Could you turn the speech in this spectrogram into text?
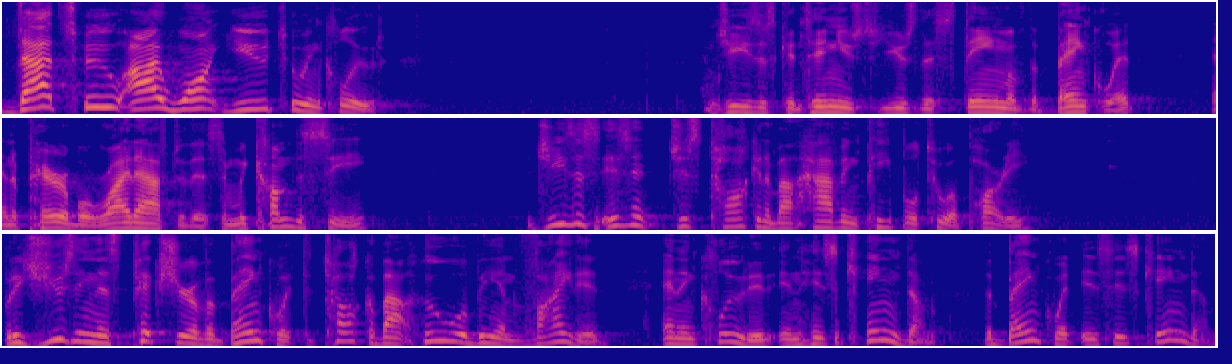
That's who I want you to include. And Jesus continues to use this theme of the banquet in a parable right after this. And we come to see Jesus isn't just talking about having people to a party, but he's using this picture of a banquet to talk about who will be invited and included in his kingdom. The banquet is his kingdom.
